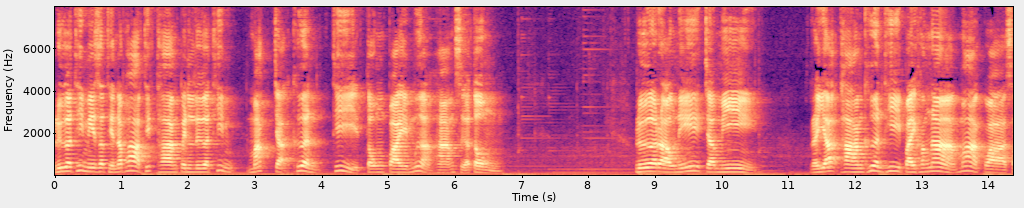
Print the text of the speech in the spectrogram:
เรือที่มีเสถียรภาพทิศทางเป็นเรือที่ มักจะเคลื่อนที่ตรงไปเมื่อหางเสือตรง เรือเหล่านี้จะมีระยะทางเคลื่อนที่ไปข้างหน้ามากกว่าส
